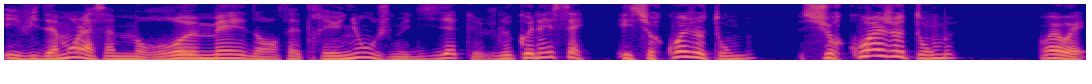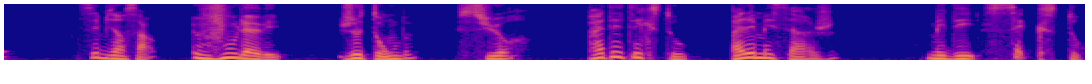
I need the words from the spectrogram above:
évidemment, là, ça me remet dans cette réunion où je me disais que je le connaissais. Et sur quoi je tombe? Sur quoi je tombe? Ouais, ouais, c'est bien ça. Vous l'avez. Je tombe sur pas des textos, pas des messages, mais des sextos.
